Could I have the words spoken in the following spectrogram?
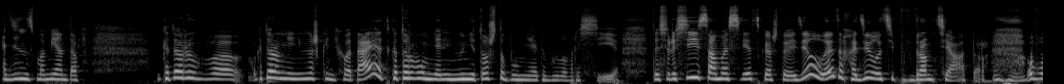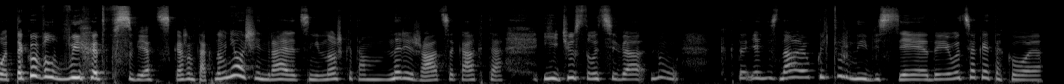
один из моментов, которого, которого мне немножко не хватает, которого у меня, ну, не то, чтобы у меня это было в России. То есть в России самое светское, что я делала, это ходила, типа, в драмтеатр. Мгм. Вот, такой был выход в свет, скажем так. Но мне очень нравится немножко там наряжаться как-то и чувствовать себя, ну, как-то, я не знаю, культурные беседы и вот всякое такое.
